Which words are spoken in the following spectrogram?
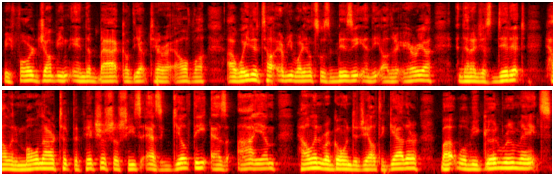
before jumping in the back of the Aptera Alpha. I waited until everybody else was busy in the other area, and then I just did it. Helen Molnar took the picture, so she's as guilty as I am. Helen, we're going to jail together, but we'll be good roommates.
